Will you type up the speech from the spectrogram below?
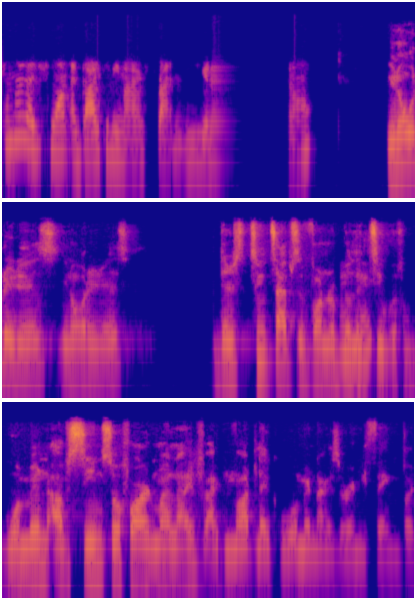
sometimes I just want a guy to be my friend. You know. You know what it is? You know what it is? There's two types of mm-hmm. vulnerability with women I've seen so far in my life. I'm not like womanizer or anything, but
